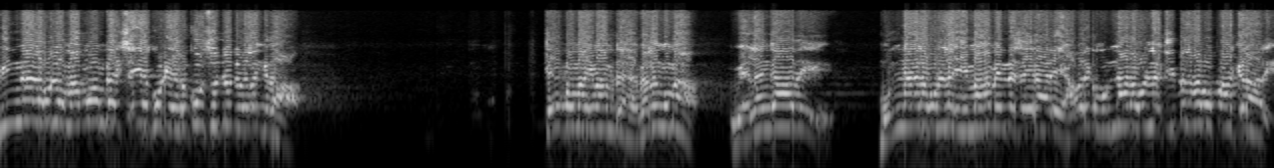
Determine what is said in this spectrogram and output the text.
பின்னால உள்ள மகமூம்கள் செய்யக்கூடிய இருக்கும் சுற்று விளங்குதா? கேட்போமா இமாம் விளங்குமா? விளங்காது. முன்னால உள்ள இமாம் என்ன செய்யறாரு அவருக்கு முன்னால உள்ள கிபிலாவை பாக்குறாரு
